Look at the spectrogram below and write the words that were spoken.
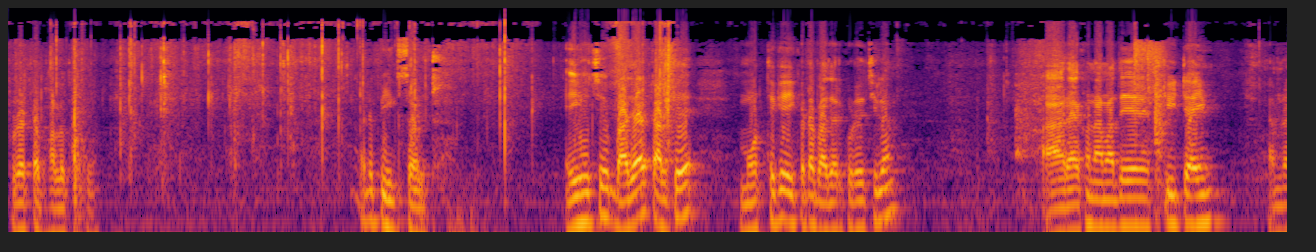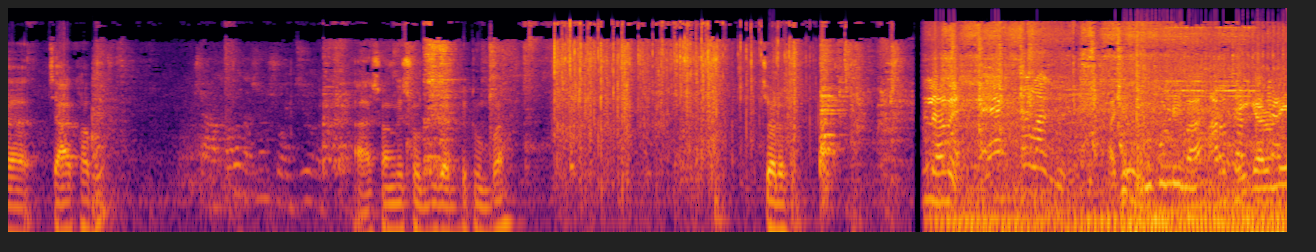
প্রোডাক্টটা ভালো থাকে। এটা পিঙ্ক সল্ট এই হচ্ছে বাজার কালকে মোড় থেকে এই কটা বাজার করেছিলাম। আর এখন আমাদের টি টাইম আমরা চা খাব। আর সঙ্গে সবজি কাটবে টুম্পা। চলো। আজকে গুরু পূর্ণিমা এই কারণে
